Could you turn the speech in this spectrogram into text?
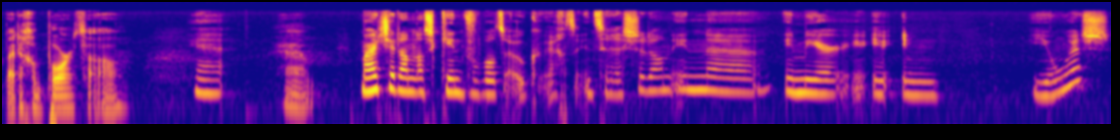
Bij de geboorte al. ja. Ja, Maar had je dan als kind bijvoorbeeld ook echt interesse dan in, eh, in meer in, in jongens?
